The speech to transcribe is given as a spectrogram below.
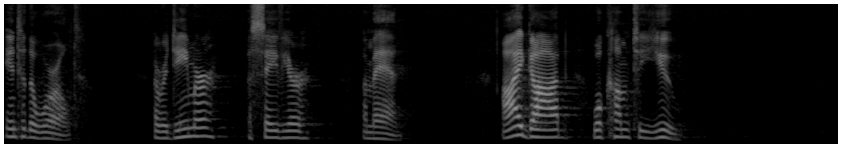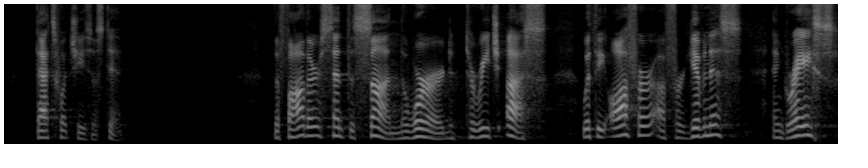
into the world, a redeemer, a savior, a man. I, God, will come to you. That's what Jesus did. The Father sent the Son, the Word, to reach us with the offer of forgiveness and grace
